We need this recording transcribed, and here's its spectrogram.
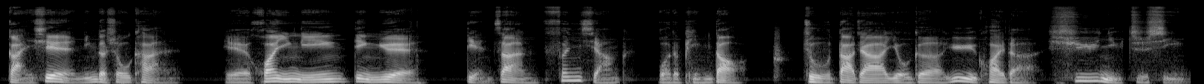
感谢您的收看，也欢迎您订阅、点赞、分享我的频道。祝大家有个愉快的虚拟之行。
